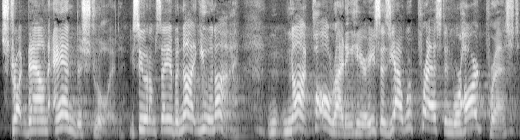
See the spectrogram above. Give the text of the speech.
struck down and destroyed. You see what I'm saying? But not you and I. Not Paul writing here. He says, yeah, we're pressed and we're hard pressed.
